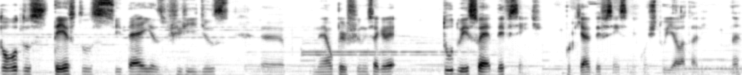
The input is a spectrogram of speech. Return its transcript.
todos textos, ideias, vídeos, é, né, o perfil no Instagram, tudo isso é deficiente, porque a deficiência me constitui, ela tá ali, né?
